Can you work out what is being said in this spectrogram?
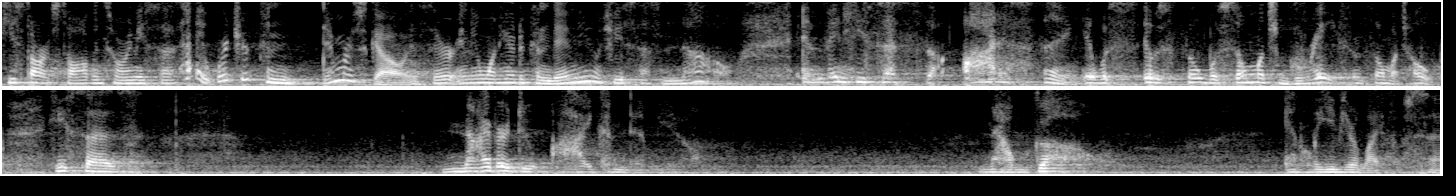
he starts talking to her, and he says, Hey, where'd your condemners go? Is there anyone here to condemn you? And she says, No. And then he says the oddest thing. It was, it was filled with so much grace and so much hope. He says, Neither do I condemn you. Now go and leave your life of sin.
